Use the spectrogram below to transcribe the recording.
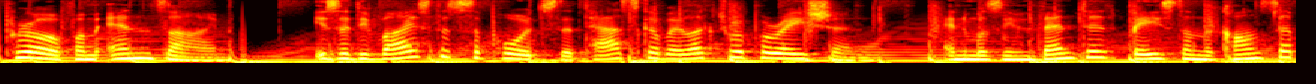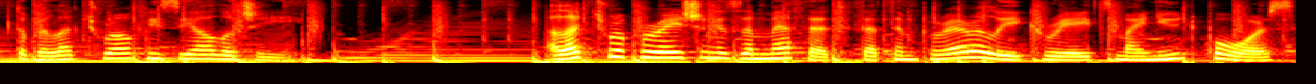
Pro from Enzym is a device that supports the task of electroporation and was invented based on the concept of electrophysiology. Electroporation is a method that temporarily creates minute pores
